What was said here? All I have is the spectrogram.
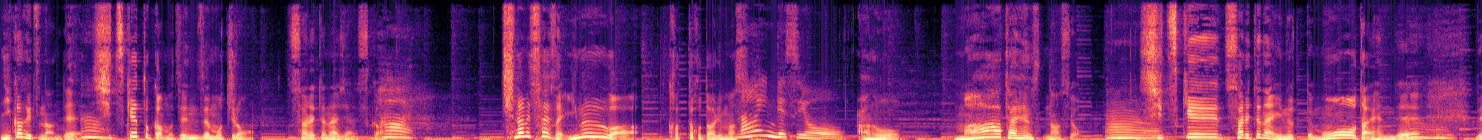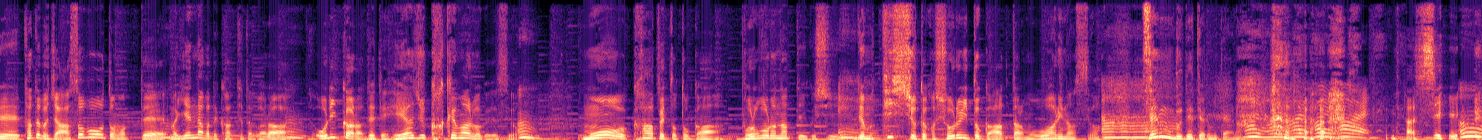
2ヶ月なんで、うん。しつけとかも全然もちろんされてないじゃないですか。はちなみにさやさん犬は飼ったことあります？いないんですよ。あのまあ大変なんですよ、うん。しつけされてない犬ってもう大変で、うんうん。で例えばじゃあ遊ぼうと思って、うん。まあ、家の中で飼ってたから、うん。檻から出て部屋中駆け回るわけですよ、うんもうカーペットとかボロボロになっていくし、ええ。でもティッシュとか書類とかあったらもう終わりなんですよ。全部出てるみたいな、はいはいはいはいはい。だし、うん。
